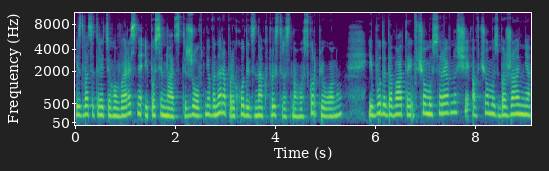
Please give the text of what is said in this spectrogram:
Із 23 вересня і по 17 жовтня Венера переходить в знак пристрасного скорпіону і буде давати в чомусь ревнощі, а в чомусь бажання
